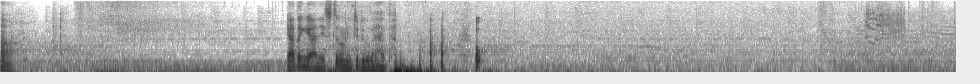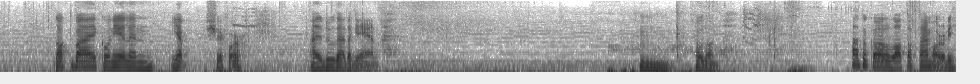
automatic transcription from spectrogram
Huh. Yeah, I think I need, still need to do that. oh. Locked by Coney Island. Yep, Schaefer. I'll do that again. Hmm, hold on. That took a lot of time already.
